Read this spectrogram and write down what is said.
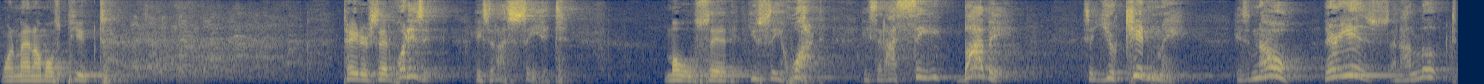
One man almost puked. Tater said, What is it? He said, I see it. Mole said, You see what? He said, I see Bobby. He said, You're kidding me. He said, No, there he is. And I looked,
